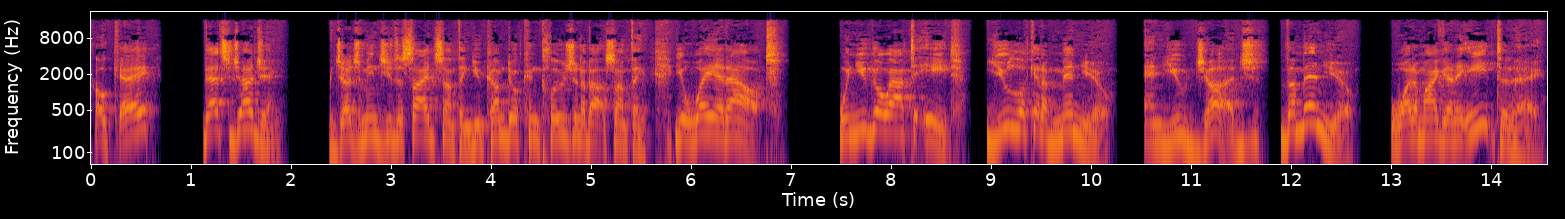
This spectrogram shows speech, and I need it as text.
okay? That's judging. Judge means you decide something, you come to a conclusion about something, you weigh it out. When you go out to eat, you look at a menu and you judge the menu. What am I going to eat today?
